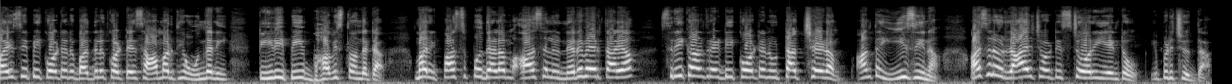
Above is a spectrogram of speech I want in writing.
వైసీపీ కోటను బద్దలు కొట్టే సామర్థ్యం ఉందని టీడీపీ భావిస్తోందట. మరి పసుపు దళం ఆశలు నెరవేరుతాయా? శ్రీకాంత్ రెడ్డి కోటను టచ్ చేయడం అంత ఈజీనా? అసలు రాయచోటి స్టోరీ ఏంటో ఇప్పుడు చూద్దాం.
